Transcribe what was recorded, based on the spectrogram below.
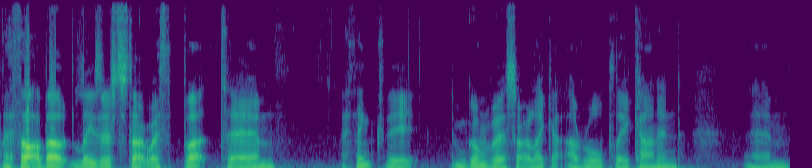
I thought about lasers to start with, but um, I think the I'm going with sort of like a, a role play cannon um,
